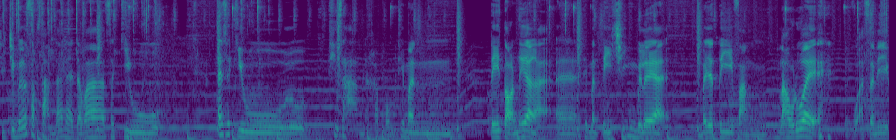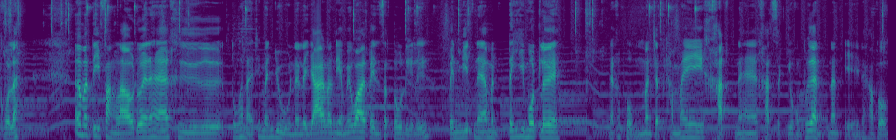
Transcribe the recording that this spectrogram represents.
จริงๆมันก็สามสามได้แหละแต่ว่าสกิลไอ้สกิลที่สามนะครับผมที่มันตีต่อเนื่องอะที่มันตีชิ่งไปเลยอะมันจะตีฝั่งเราด้วยโอ้อัศนีคนละ เออมันตีฝั่งเราด้วยนะฮะ คือตัวไหนที่มันอยู่ในระยะเราเนี่ยไม่ว่าเป็นศัตรูหรือเป็นมิดนะมันตีหมดเลยนะครับผมมันจะทำให้ขัดนะฮะขัดสกิลของเพื่อนนั่นเองนะครับผม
